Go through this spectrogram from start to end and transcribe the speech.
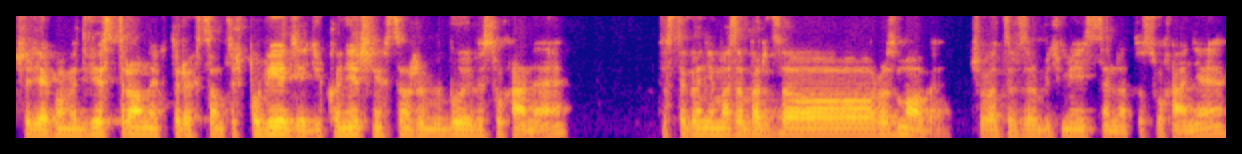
Czyli jak mamy dwie strony, które chcą coś powiedzieć i koniecznie chcą, żeby były wysłuchane, to z tego nie ma za bardzo rozmowy. Trzeba też zrobić miejsce na to słuchanie,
